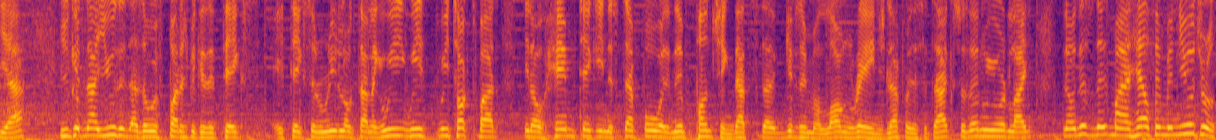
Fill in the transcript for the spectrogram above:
Yeah you could not use it as a whiff punish because it takes it takes a really long time. Like we we, we talked about you know him taking a step forward and then punching. That's that gives him a long range left for this attack. So then we were like you know this, this might help him in neutral.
